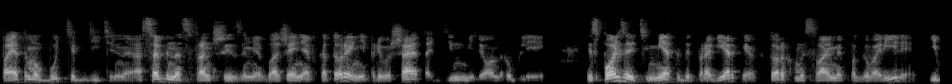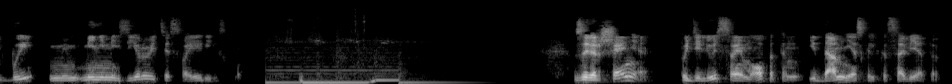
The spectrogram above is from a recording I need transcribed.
поэтому будьте бдительны, особенно с франшизами, вложения в которые не превышают 1 миллион рублей. Используйте методы проверки, о которых мы с вами поговорили, и вы минимизируете свои риски. В завершение поделюсь своим опытом и дам несколько советов.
